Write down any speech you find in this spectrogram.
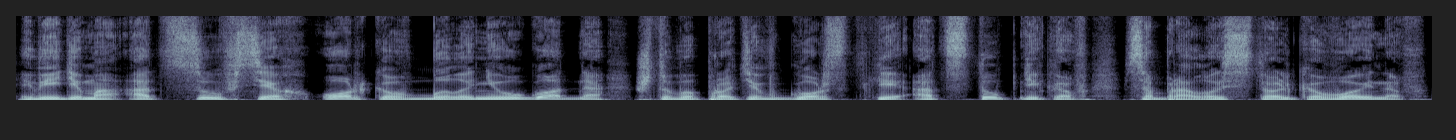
Видимо, отцу всех орков было неугодно, чтобы против горстки отступников собралось столько воинов,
